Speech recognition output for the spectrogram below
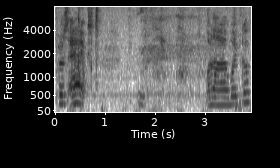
Press X. When I wake up,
